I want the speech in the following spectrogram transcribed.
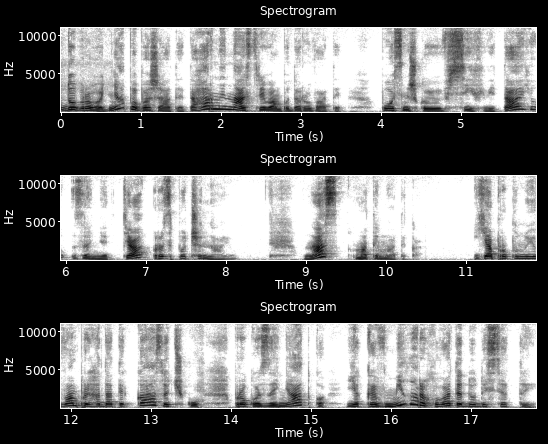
доброго дня побажати та гарний настрій вам подарувати. Посмішкою всіх вітаю, заняття розпочинаю. У нас математика. Я пропоную вам пригадати казочку про козенятко, яке вміло рахувати до десяти.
